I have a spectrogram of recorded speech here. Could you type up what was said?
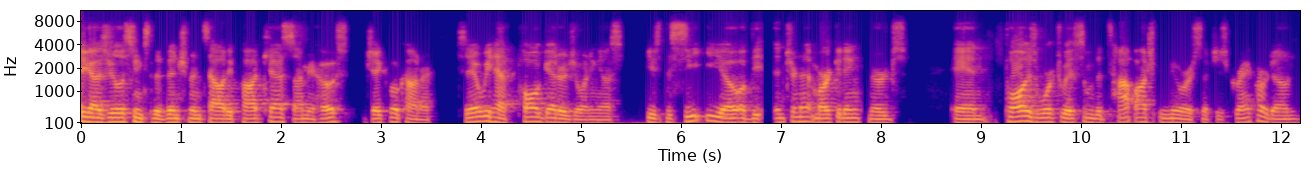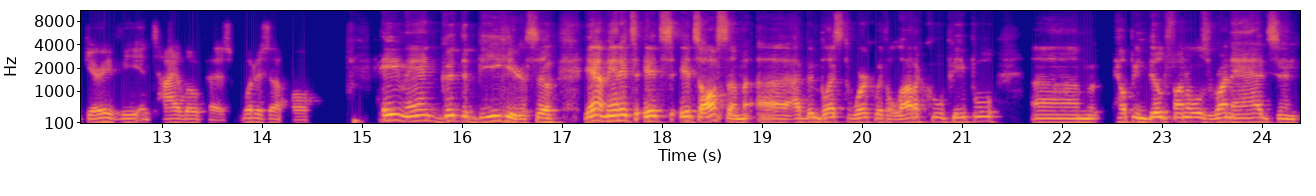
Hey guys, you're listening to the Venture Mentality Podcast. I'm your host, Jacob O'Connor. Today we have Paul Getter joining us. He's the CEO of the Internet Marketing Nerds. And Paul has worked with some of the top entrepreneurs such as Grant Cardone, Gary Vee, and Tai Lopez. What is up, Paul? Hey man, good to be here. So yeah, man, it's it's it's awesome. Uh, I've been blessed to work with a lot of cool people, um, helping build funnels, run ads, and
